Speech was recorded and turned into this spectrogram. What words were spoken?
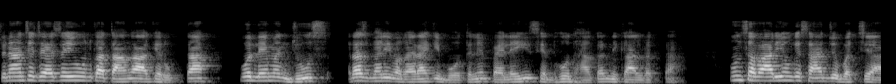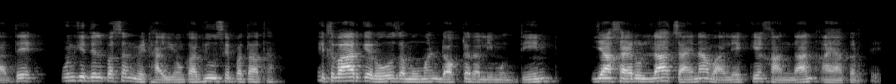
چنانچہ جیسے ہی ان کا تانگا آ کے رکتا، وہ لیمن جوس، رس بھری وغیرہ کی بوتلیں پہلے ہی سے دھو دھا کر نکال رکھتا۔ ان سواریوں کے ساتھ جو بچے آتے، ان کی دل پسند مٹھائیوں کا بھی اسے پتا تھا۔ اتوار کے روز عموماً ڈاکٹر علیم الدین یا خیر اللہ چائنا والے کے خاندان آیا کرتے۔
